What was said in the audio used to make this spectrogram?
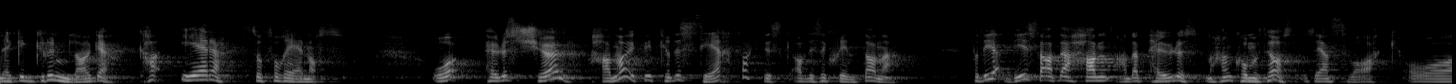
legger grunnlaget. Hva er det som forener oss? Og Paulus sjøl var jo blitt kritisert faktisk av disse korinterne. For de, de, sa at han, han er Paulus, når han kommer til oss, så er han svak. Og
